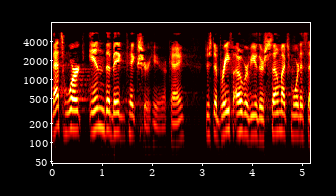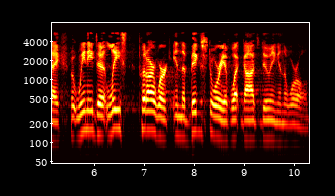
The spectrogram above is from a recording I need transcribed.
that's work in the big picture here, okay? Just a brief overview. There's so much more to say, but we need to at least put our work in the big story of what God's doing in the world.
